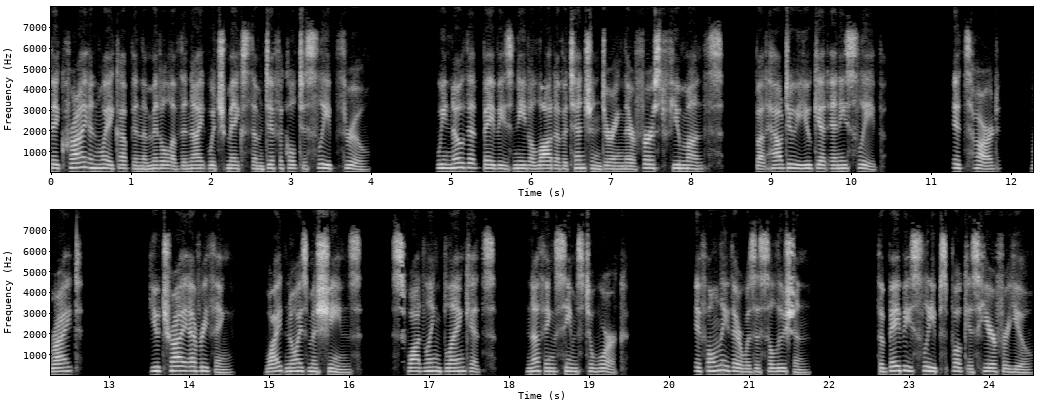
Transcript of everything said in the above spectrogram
They cry and wake up in the middle of the night which makes them difficult to sleep through. We know that babies need a lot of attention during their first few months, but how do you get any sleep? It's hard, right? You try everything, white noise machines, swaddling blankets, nothing seems to work. If only there was a solution. The Baby Sleeps book is here for you.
